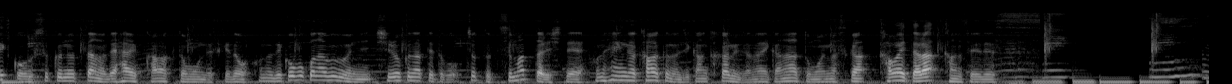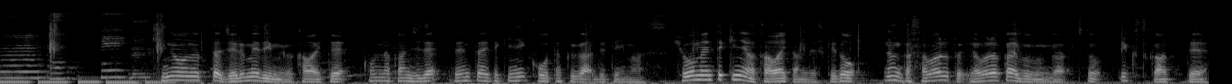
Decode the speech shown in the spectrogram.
結構薄く塗ったので早く乾くと思うんですけどこの凸凹な部分に白くなってるとこちょっと詰まったりしてこの辺が乾くの時間かかるんじゃないかなと思いますが乾いたら完成です。昨日塗ったジェルメディウムが乾いてこんな感じで全体的に光沢が出ています。表面的には乾いたんですけどなんか触ると柔らかい部分がちょっといくつかあって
